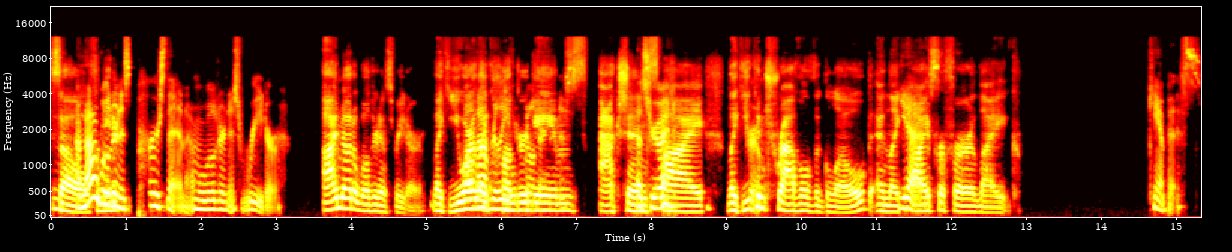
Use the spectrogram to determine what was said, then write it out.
so I'm not a me to- wilderness person. I'm a wilderness reader. I'm not a wilderness reader. Like you Well, are like really Hunger. Games, action, spy. Like you True. can travel the globe, and like I prefer like Campus.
